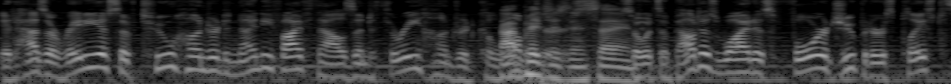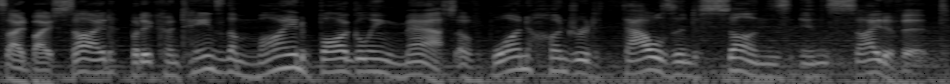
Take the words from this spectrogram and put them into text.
It has a radius of 295,300 kilometers. picture's insane. So it's about as wide as four Jupiters placed side by side, but it contains the mind-boggling mass of 100,000 suns inside of it.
